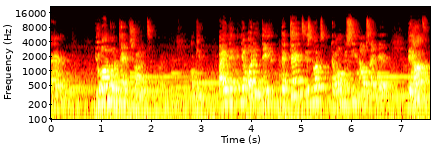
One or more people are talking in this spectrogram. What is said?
Um, you all know tents, right? Okay. By the, in the olden days, the tent is not the one we see outside there. They have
